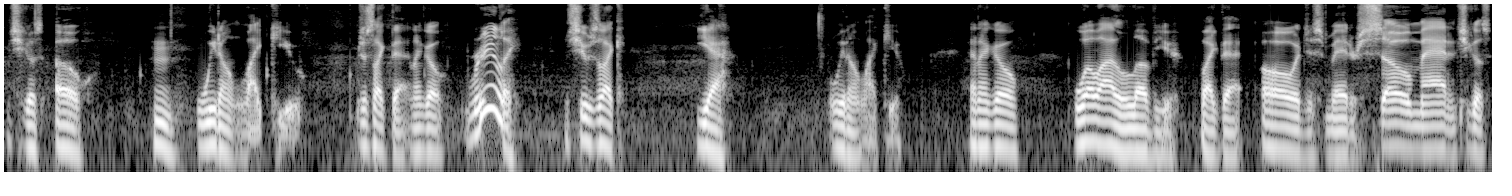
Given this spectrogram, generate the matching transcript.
And she goes, "Oh, we don't like you," just like that. And I go, "Really?" And she was like, "Yeah, we don't like you." And I go, "Well, I love you," like that. Oh, it just made her so mad. And she goes,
